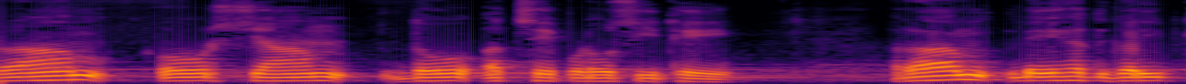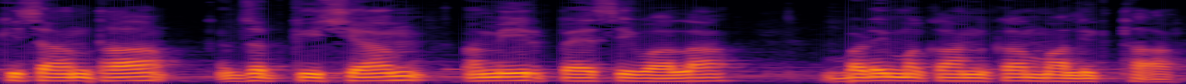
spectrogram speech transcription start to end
राम और श्याम दो अच्छे पड़ोसी थे। राम बेहद गरीब किसान था, जबकि श्याम अमीर पैसे वाला, बड़े मकान का मालिक था।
